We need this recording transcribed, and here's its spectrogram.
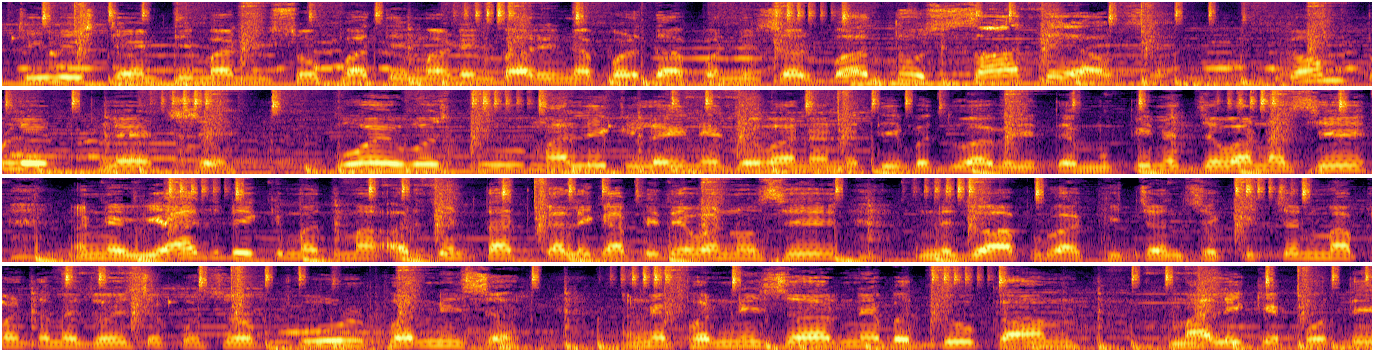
ટીવી સ્ટેન્ડથી માંડીને સોફાથી માંડીને બારીના પડદા ફર્નિચર બધું સાથે આવશે. કમ્પ્લીટ ફ્લેટ છે. કોઈ વસ્તુ માલિક લઈને જવાના નથી, બધું આવી રીતે મૂકીને જ જવાના છે અને વ્યાજબી કિંમતમાં અર્જન્ટ તાત્કાલિક આપી દેવાનો છે. અને જો આપણું આ કિચન છે, કિચનમાં પણ તમે જોઈ શકો છો ફૂલ ફર્નિચર. અને ફર્નિચર ને બધું કામ માલિકે પોતે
